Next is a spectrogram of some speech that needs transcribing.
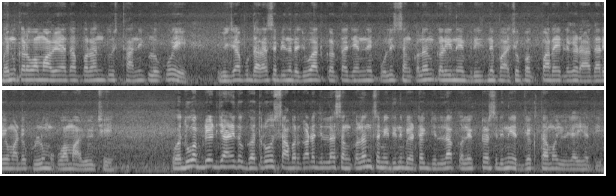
બંધ કરવામાં આવ્યા હતા, પરંતુ સ્થાનિક લોકોએ વિજાપુર ધારાસભ્યને રજૂઆત કરતા જેમને પોલીસ સંકલન કરીને બ્રિજને પાછો પગપાળા એટલે કે રાહદારીઓ માટે ખુલ્લું મૂકવામાં આવ્યું છે. વધુ અપડેટ જાણીએ તો ગતરોજ સાબરકાંઠા જિલ્લા સંકલન સમિતિની બેઠક જિલ્લા કલેક્ટર શ્રીની અધ્યક્ષતામાં યોજાઈ હતી.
